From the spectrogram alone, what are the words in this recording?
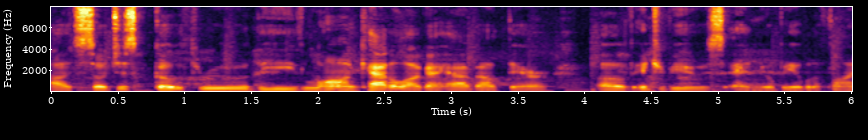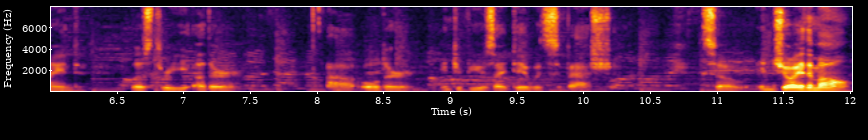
Uh, so just go through the long catalog I have out there of interviews, and you'll be able to find those three other uh, older interviews I did with Sebastian. So enjoy them all.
